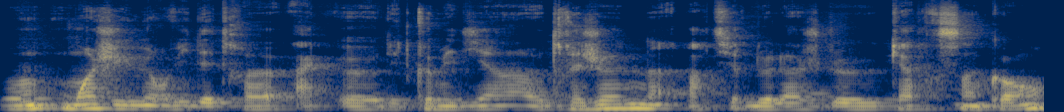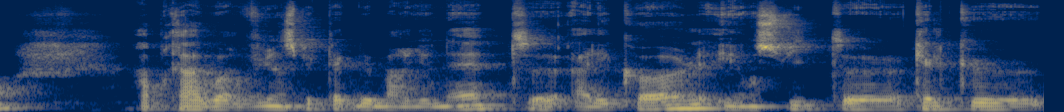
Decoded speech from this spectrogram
Moi, j'ai eu envie d'être euh, euh, d'être comédien euh, très jeune, à partir de l'âge de 4-5 ans, après avoir vu un spectacle de marionnettes à l'école, et ensuite quelques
